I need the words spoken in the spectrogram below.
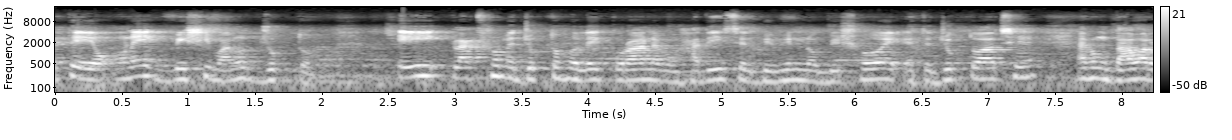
এতে অনেক বেশি মানুষ যুক্ত। এই প্ল্যাটফর্মে যুক্ত হলে কোরআন এবং হাদিসের বিভিন্ন বিষয় এতে যুক্ত আছে এবং দাওয়ার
